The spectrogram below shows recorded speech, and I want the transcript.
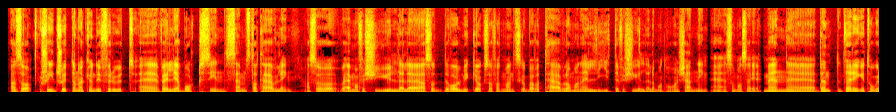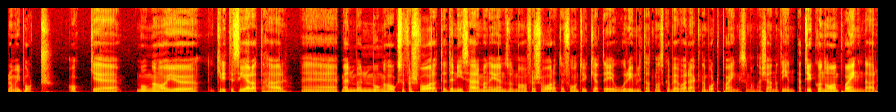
alltså, skidskyttarna kunde ju förut eh, välja bort sin sämsta tävling. Alltså, är man förkyld eller... Alltså, det var väl mycket också för att man inte ska behöva tävla om man är lite förkyld eller om man har en känning, eh, som man säger. Men eh, den, den regeln tog de ju bort. Och eh, många har ju kritiserat det här. Eh, men, men många har också försvarat det. Denise Herrman är ju en som har försvarat det för hon tycker att det är orimligt att man ska behöva räkna bort poäng som man har tjänat in. Jag tycker hon har en poäng där.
